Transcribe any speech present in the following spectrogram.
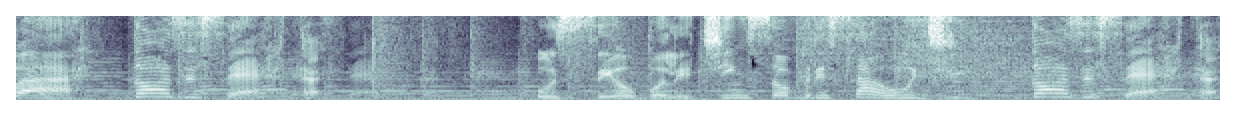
Ar, Dose Certa. O seu boletim sobre saúde. Dose Certa.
